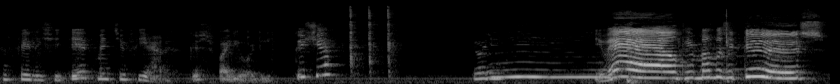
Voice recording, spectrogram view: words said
gefeliciteerd met je verjaardag. Kus van Jordi. Kusje? Jordi? Jawel, geef mama zijn kus.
